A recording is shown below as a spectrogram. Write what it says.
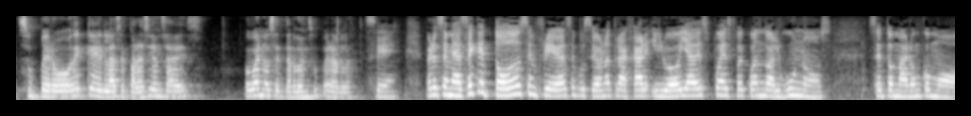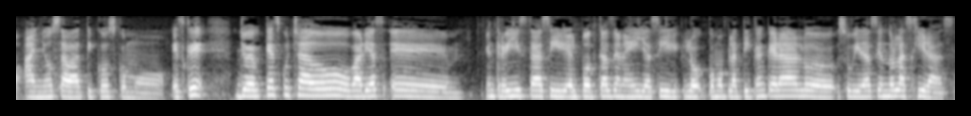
superó de que la separación, ¿sabes? O bueno, se tardó en superarla. Sí, pero se me hace que todos en friega se pusieron a trabajar y luego ya después fue cuando algunos se tomaron como años sabáticos, como... Es que yo que he escuchado varias eh, entrevistas y el podcast de Anaí y así, lo, como platican que era lo, su vida haciendo las giras.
